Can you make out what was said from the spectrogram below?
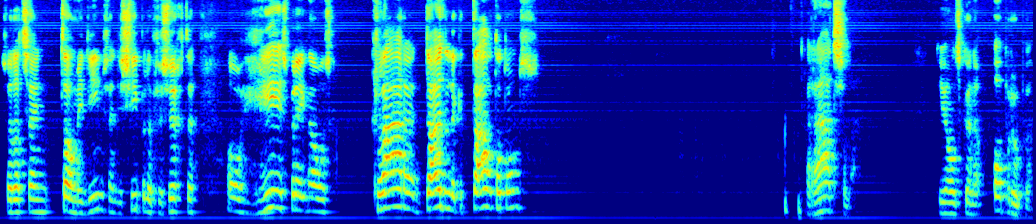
Zodat zijn talmidim, zijn discipelen verzuchten, o Heer, spreek nou eens klare, duidelijke taal tot ons? Raadselen die ons kunnen oproepen,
